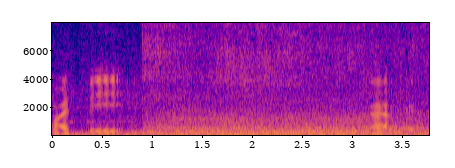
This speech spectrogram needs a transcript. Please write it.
Might be. Oh yeah, okay.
